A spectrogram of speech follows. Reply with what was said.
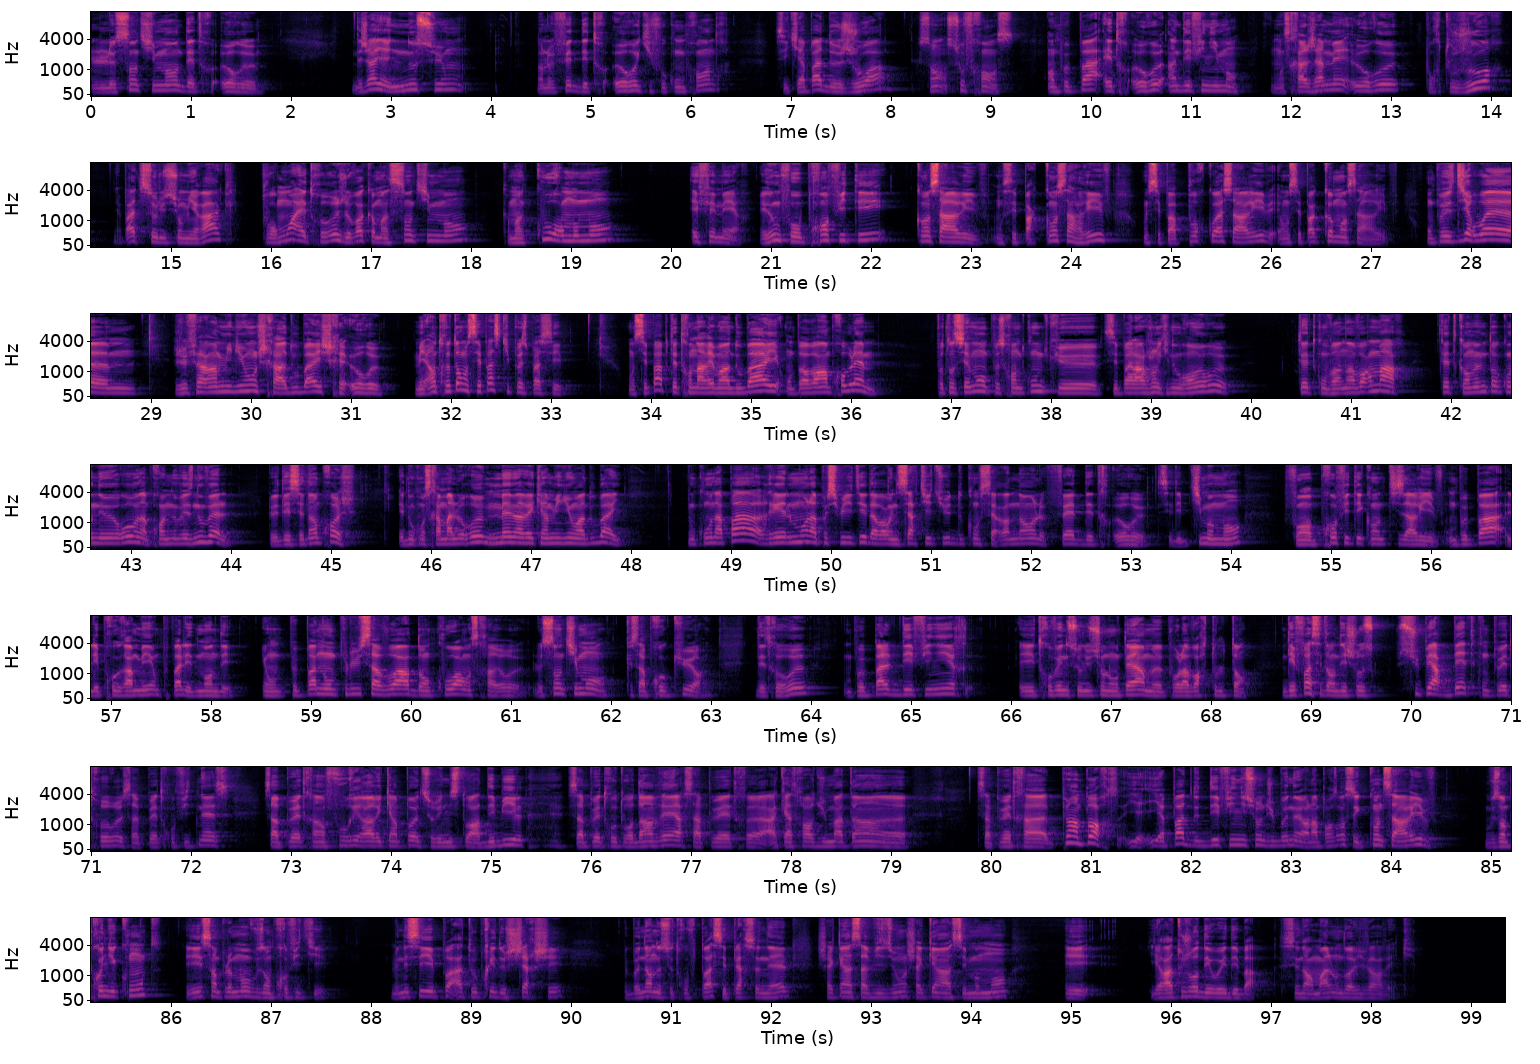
le sentiment d'être heureux. Déjà, il y a une notion dans le fait d'être heureux qu'il faut comprendre, c'est qu'il n'y a pas de joie sans souffrance. On ne peut pas être heureux indéfiniment. On ne sera jamais heureux pour toujours. Il n'y a pas de solution miracle. Pour moi, être heureux, je le vois comme un sentiment, comme un court moment éphémère. Et donc, il faut profiter quand ça arrive. On ne sait pas quand ça arrive, on ne sait pas pourquoi ça arrive et on ne sait pas comment ça arrive. On peut se dire, ouais, euh, je vais faire un million, je serai à Dubaï, je serai heureux. Mais entre-temps, on ne sait pas ce qui peut se passer. On ne sait pas, peut-être en arrivant à Dubaï, on peut avoir un problème. Potentiellement, on peut se rendre compte que c'est pas l'argent qui nous rend heureux. Peut-être qu'on va en avoir marre. Peut-être qu'en même temps qu'on est heureux, on apprend une mauvaise nouvelle, le décès d'un proche. Et donc on sera malheureux même avec un million à Dubaï. Donc on n'a pas réellement la possibilité d'avoir une certitude concernant le fait d'être heureux. C'est des petits moments, faut en profiter quand ils arrivent. On ne peut pas les programmer, on ne peut pas les demander. Et on ne peut pas non plus savoir dans quoi on sera heureux. Le sentiment que ça procure d'être heureux, on ne peut pas le définir et trouver une solution long terme pour l'avoir tout le temps. Des fois, c'est dans des choses super bêtes qu'on peut être heureux. Ça peut être au fitness, ça peut être un fou rire avec un pote sur une histoire débile, ça peut être autour d'un verre, ça peut être euh, à 4 heures du matin, euh, ça peut être à... Peu importe, il n'y a, a, pas de définition du bonheur. L'important, c'est que quand ça arrive, vous en preniez compte et simplement vous en profitiez. Mais n'essayez pas à tout prix de chercher. Le bonheur ne se trouve pas, c'est personnel. Chacun a sa vision, chacun a ses moments. Et il y aura toujours des hauts et des bas. C'est normal, on doit vivre avec.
